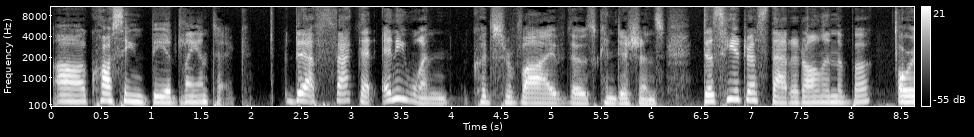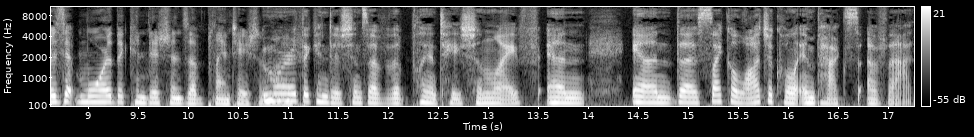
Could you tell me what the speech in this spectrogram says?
uh, crossing the Atlantic. The fact that anyone could survive those conditions, does he address that at all in the book? Or is it more the conditions of plantation more life? More the conditions of the plantation life and and the psychological impacts of that,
